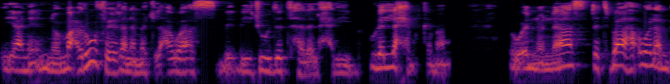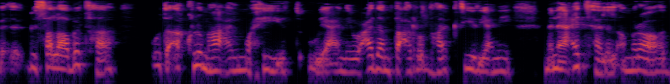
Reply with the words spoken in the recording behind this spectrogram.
يعني إنه معروفة غنمة العواس بجودتها للحليب وللحم كمان. وإنه الناس تتباهى اولا بصلابتها وتأقلمها على المحيط ويعني وعدم تعرضها كثير يعني مناعتها للأمراض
